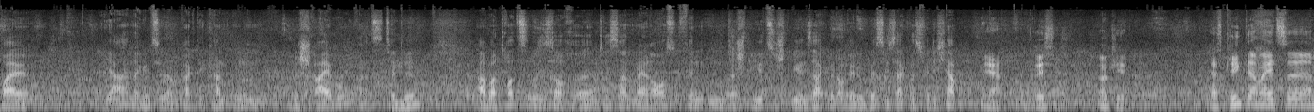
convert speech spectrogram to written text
Weil, ja, da gibt es ja dann Praktikantenbeschreibung als Titel. Aber trotzdem ist es auch äh, interessant, mal herauszufinden, das Spiel zu spielen, sag mir doch, wer du bist, ich sag, was für dich hab. Ja, richtig. Okay. Das klingt aber jetzt. Ähm,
